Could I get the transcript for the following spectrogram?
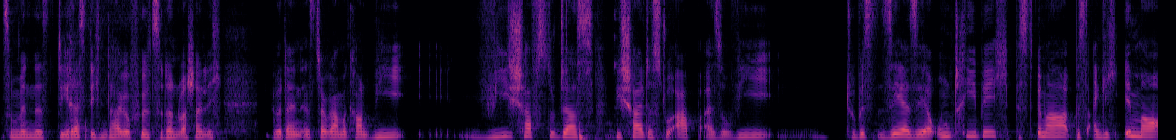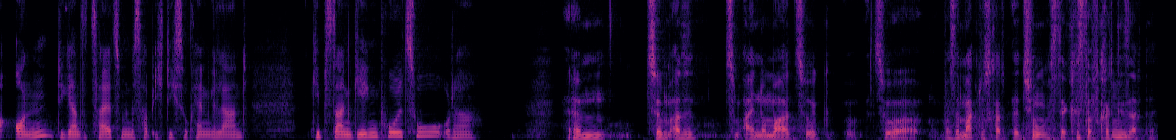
Zumindest die restlichen Tage füllst du dann wahrscheinlich über deinen Instagram-Account. Wie, wie schaffst du das? Wie schaltest du ab? Also wie, du bist sehr, sehr umtriebig, bist immer, bist eigentlich immer on die ganze Zeit. Zumindest habe ich dich so kennengelernt. Gibt es da einen Gegenpol zu oder? Ähm, zum, also zum einen nochmal zurück zur, was der Magnus gerade, äh, Entschuldigung, was der Christoph gerade mhm. gesagt hat.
